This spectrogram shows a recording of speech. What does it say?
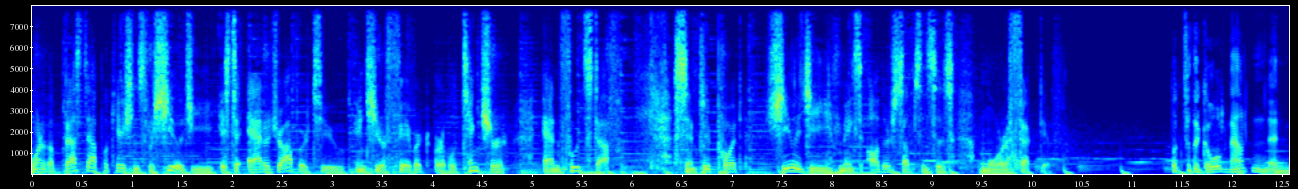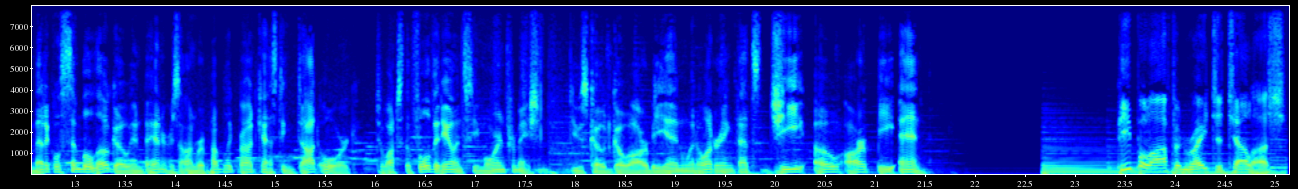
One of the best applications for Shilaji is to add a drop or two into your favorite herbal tincture and foodstuff. Simply put, Shilaji makes other substances more effective. Look for the Gold Mountain and medical symbol logo in banners on republicbroadcasting.org to watch the full video and see more information. Use code GORBN when ordering. That's G O R B N. People often write to tell us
